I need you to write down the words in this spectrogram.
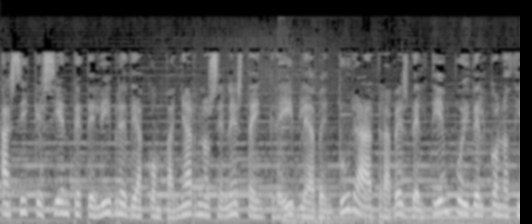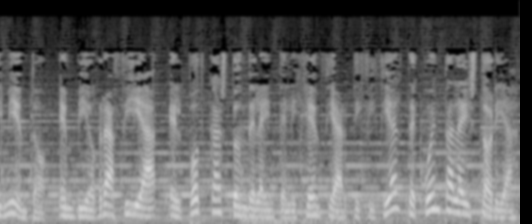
Así que siéntete libre de acompañarnos en esta increíble aventura a través del tiempo y del conocimiento, en Biografía, el podcast donde la inteligencia artificial te cuenta la historia.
